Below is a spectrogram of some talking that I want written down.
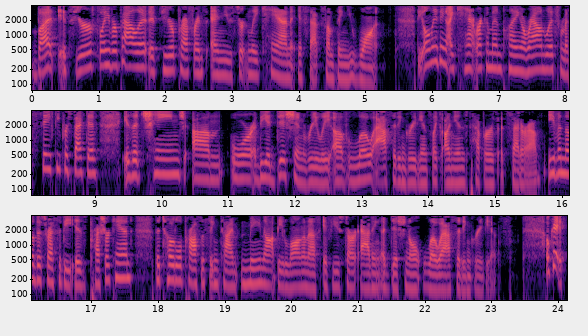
But it's your flavor palette, it's your preference, and you certainly can if that's something you want. The only thing I can't recommend playing around with from a safety perspective is a change um, or the addition, really, of low acid ingredients like onions, peppers, etc. Even though this recipe is pressure canned, the total processing time may not be long enough if you start adding additional low acid ingredients. Okay,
